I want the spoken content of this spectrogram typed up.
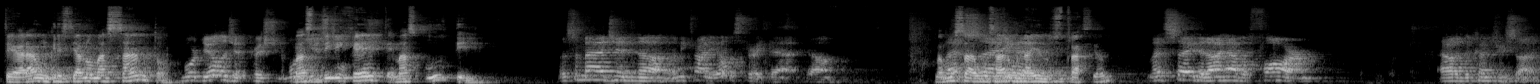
Te hará un cristiano más santo, more diligent Christian, more más diligente, más útil. Vamos a usar una ilustración. let's say that I have a farm out in the countryside,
